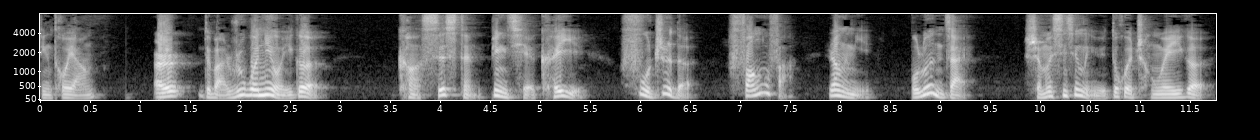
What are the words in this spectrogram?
领头羊，而对吧？如果你有一个 consistent 并且可以复制的方法，让你不论在什么新兴领域都会成为一个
